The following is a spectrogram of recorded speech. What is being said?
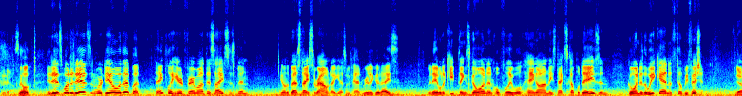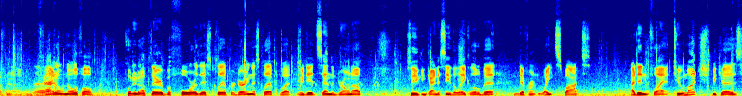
yeah. So it is what it is and we're dealing with it, but thankfully here in Fairmont this ice has been, you know, the best ice around, I guess. We've had really good ice, been able to keep things going and hopefully we'll hang on these next couple days and go into the weekend and still be fishing. Definitely. All right. I don't know if I'll put it up there before this clip or during this clip, but we did send the drone up so you can kind of see the lake a little bit, different white spots. I didn't fly it too much because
